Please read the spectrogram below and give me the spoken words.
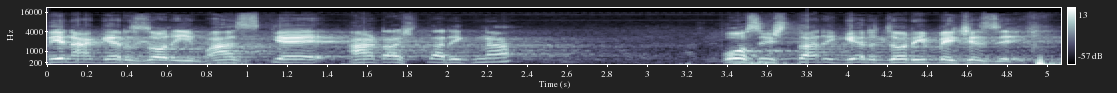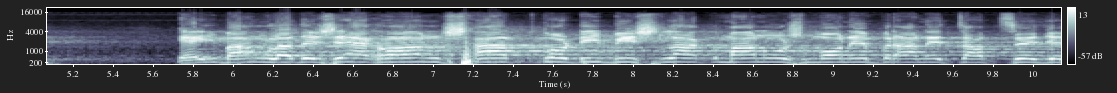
দিন আগের জরিপ, আজকে আঠাশ তারিখ না? পঁচিশ তারিখের জরিপ এসেছে। এই বাংলাদেশে এখন সাত কোটি বিশ লাখ মানুষ মনে প্রাণে চাচ্ছে যে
